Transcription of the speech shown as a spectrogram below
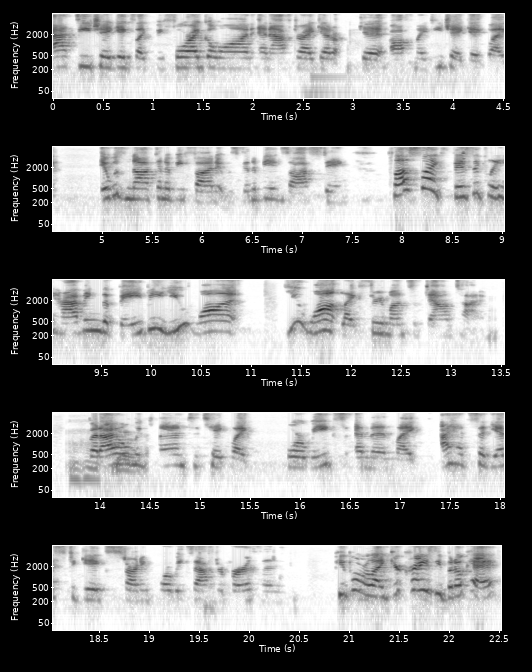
at DJ gigs, like before I go on and after I get get off my DJ gig. Like it was not gonna be fun. It was gonna be exhausting. Plus, like physically having the baby, you want you want like three months of downtime. Mhm. But I Yeah. only planned to take like four weeks and then like I had said yes to gigs starting four weeks after birth and people were like, You're crazy, but okay.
